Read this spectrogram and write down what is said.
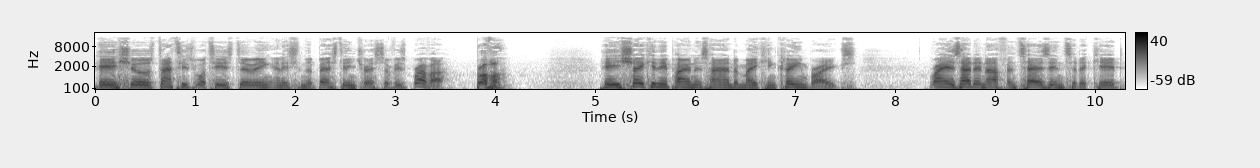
He assures that is what he is doing and it's in the best interest of his brother. Brother. He is shaking the opponent's hand and making clean breaks. Ray has had enough and tears into the kid.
